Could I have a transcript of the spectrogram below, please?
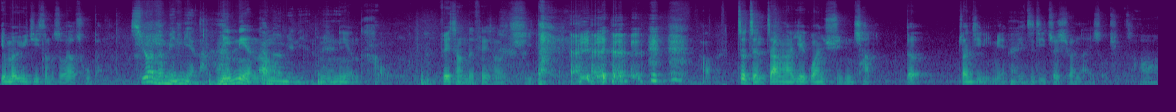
有没有预计什么时候要出版呢？希望能明年啦。明年哦看能明年。明年好，非常的非常的期待。好，这整张啊《夜观寻常》的专辑里面，哎你自己最喜欢哪一首曲子？哦，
